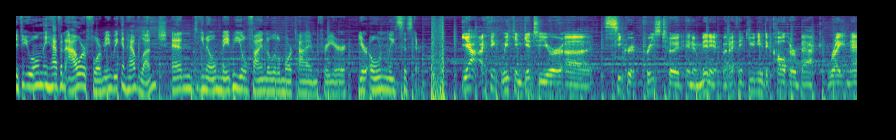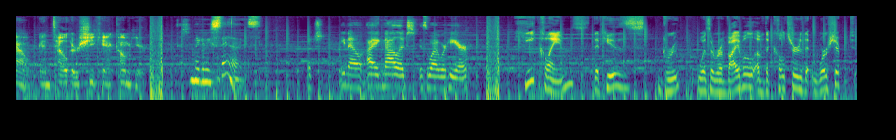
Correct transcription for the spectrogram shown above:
If you only have an hour for me, we can have lunch, and you know maybe you'll find a little more time for your your only sister. Yeah, I think we can get to your uh, secret priesthood in a minute, but I think you need to call her back right now and tell her she can't come here. Doesn't make any sense. Which, you know, I acknowledge is why we're here. He claims that his group was a revival of the culture that worshipped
